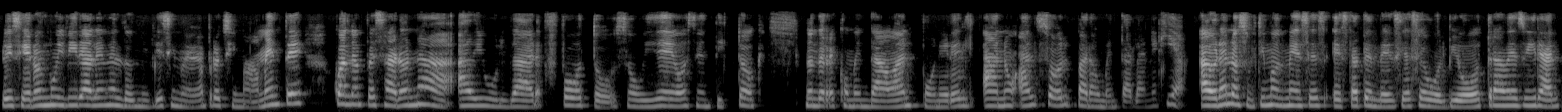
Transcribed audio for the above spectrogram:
Lo hicieron muy viral en el 2019 aproximadamente, cuando empezaron a, divulgar fotos o videos en TikTok donde recomendaban poner el ano al sol para aumentar la energía. Ahora en los últimos meses esta tendencia se volvió otra vez viral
